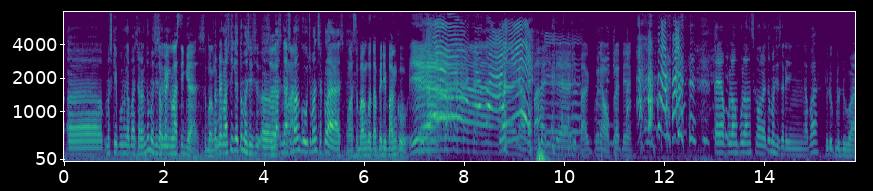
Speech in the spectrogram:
eh meskipun nggak pacaran tuh masih sampai sering kelas 3 sebangku. Sampai kelas 3 tuh masih eh, nggak nggak sebangku cuman sekelas. Wah sebangku tapi di bangku iya. Ngapain dia di bangku nih oplet dia kayak pulang-pulang sekolah itu masih sering apa duduk berdua.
